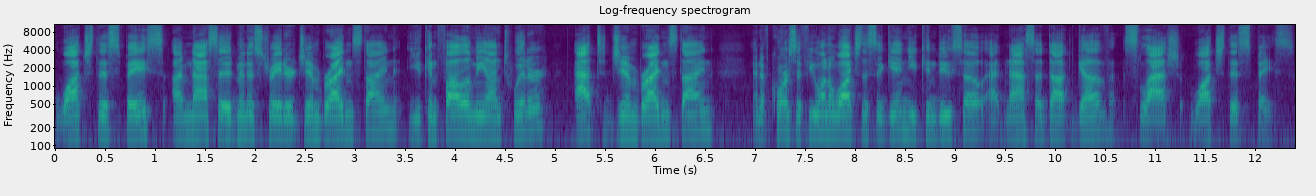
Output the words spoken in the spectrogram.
Watch This Space. I'm NASA Administrator Jim Bridenstine. You can follow me on Twitter at Jim Bridenstine. And of course, if you want to watch this again, you can do so at nasa.gov slash watch this space.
